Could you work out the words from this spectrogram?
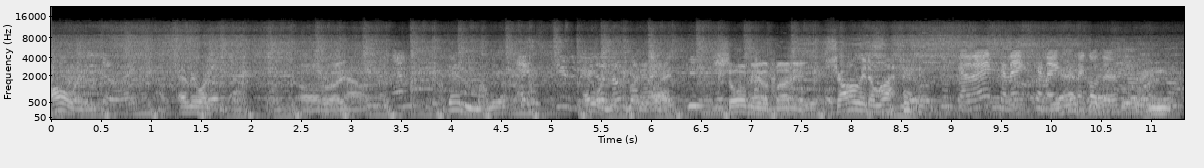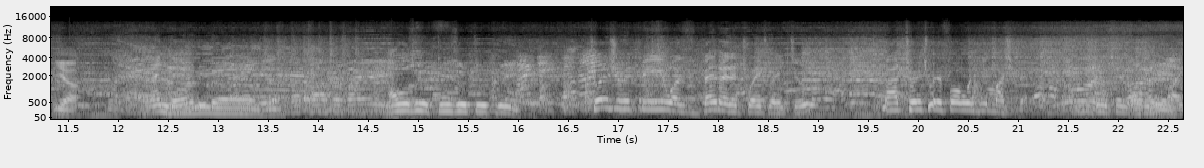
Always. Everyone should have All right. health. Then money, course. Everyone needs money, right? Show me the money. Show me the money. Can I, can I, can I, yes, can I go there? Mm, yeah. And then And uh, how was your 2023? 2023 was better than 2022. But 2024 will be much better. Okay.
